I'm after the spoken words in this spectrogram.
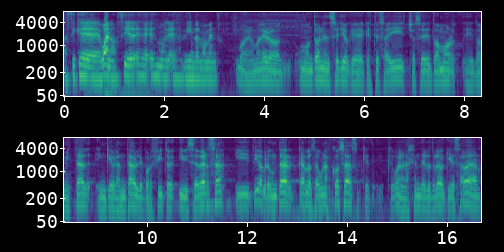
así que, bueno, sí, es, muy es lindo el momento. Bueno, me alegro un montón, en serio, que, estés ahí. Yo sé de tu amor, eh, tu amistad inquebrantable por Fito y viceversa. Y te iba a preguntar, Carlos, algunas cosas que, bueno, la gente del otro lado quiere saber.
